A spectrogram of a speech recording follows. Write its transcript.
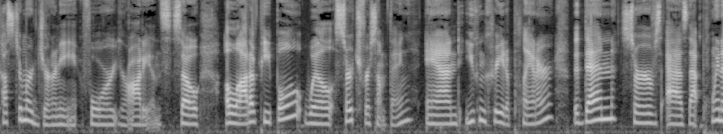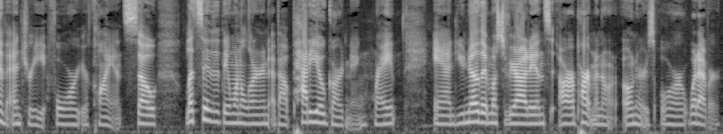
customer journey for your audience. So, a lot of people will search for something, and you can create a planner that then serves as that point of entry for your clients. So, let's say that they want to learn about patio gardening, right? And you know that most of your audience are apartment owners or whatever.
